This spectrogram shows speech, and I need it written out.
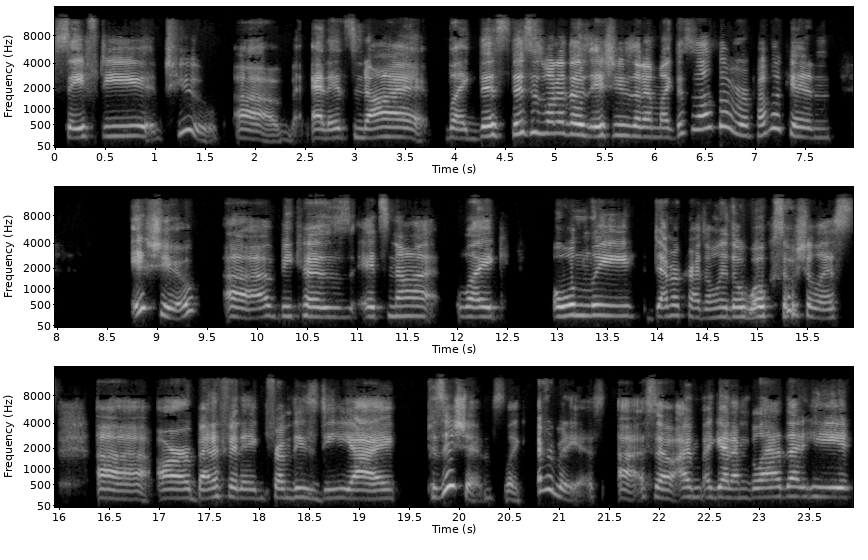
safety too um and it's not like this this is one of those issues that i'm like this is also a republican issue uh because it's not like only Democrats, only the woke socialists uh, are benefiting from these DEI positions. Like everybody is. Uh, so I'm again, I'm glad that he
